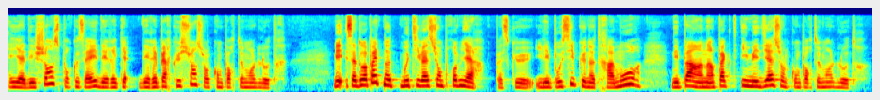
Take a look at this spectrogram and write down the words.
Et il y a des chances pour que ça ait des, répercussions sur le comportement de l'autre. Mais ça ne doit pas être notre motivation première, parce qu'il est possible que notre amour n'ait pas un impact immédiat sur le comportement de l'autre.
